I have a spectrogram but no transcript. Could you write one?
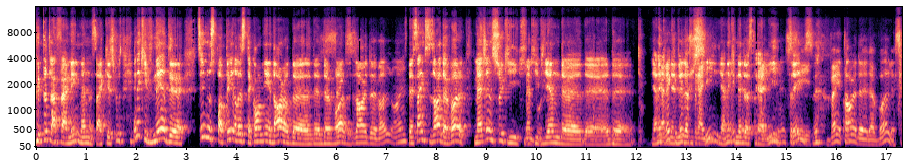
Toute la famille, man, ça quelque chose. Il y en a qui venaient de. Tu sais, nous, c'est pas pire, là, c'était combien d'heures de, de, de vol? 5-6 heures de vol, ouais. C'était 5-6 heures de vol. Imagine ceux qui, qui, qui viennent de, de, de... Il y en a, qui, venaient d'Australie. Il y en a qui venaient d'Australie. 20 heures de, de vol. ça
